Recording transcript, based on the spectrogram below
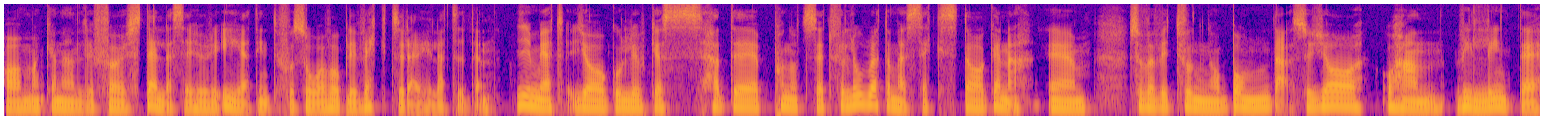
ja, man kan aldrig föreställa sig hur det är att inte få sova och bli väckt så där hela tiden. I och med att jag och Lukas hade på något sätt förlorat de här sex dagarna eh, så var vi tvungna att bonda. Så jag och han ville inte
